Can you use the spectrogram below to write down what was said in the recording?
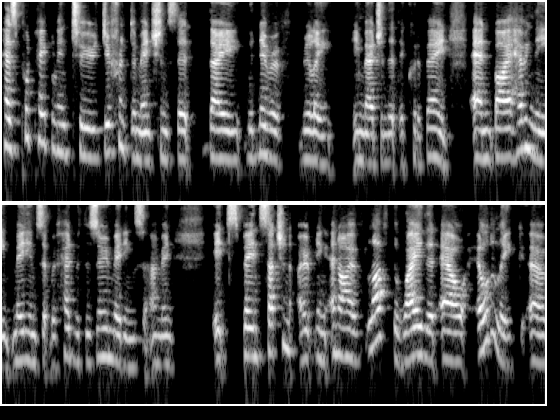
has put people into different dimensions that they would never have really imagined that there could have been. And by having the mediums that we've had with the Zoom meetings, I mean, it's been such an opening, and I've loved the way that our elderly uh,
